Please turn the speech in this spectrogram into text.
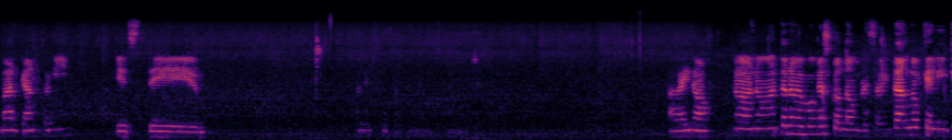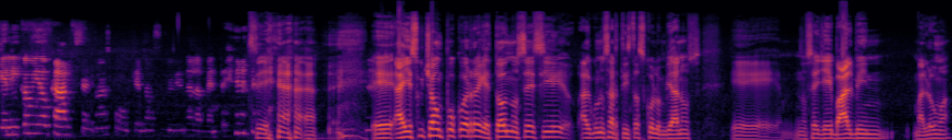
Marc Anthony, este... Ay, no, no, no, ahorita no me pongas con nombres, ahorita ando que ni, que ni comido carbs, entonces como que no se me viene a la mente. Sí, eh, ahí he escuchado un poco de reggaetón, no sé si algunos artistas colombianos, eh, no sé, J Balvin, Maluma.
